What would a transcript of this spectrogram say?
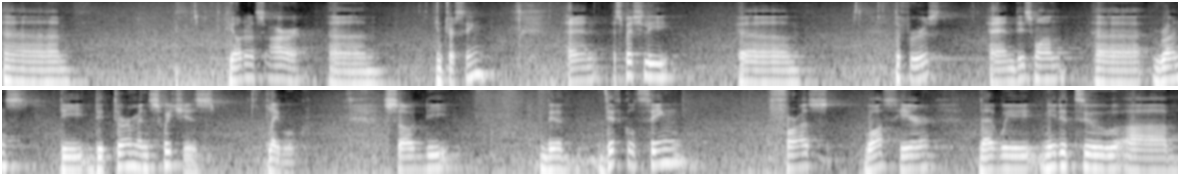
um, the others are um, interesting, and especially um, the first, and this one uh, runs the determined switches playbook. So the the difficult thing for us was here that we needed to uh,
